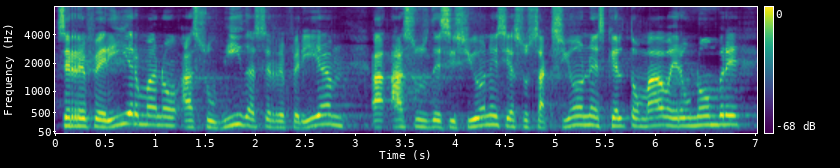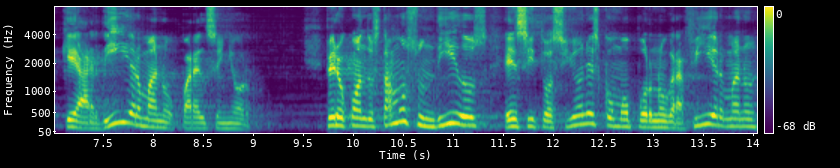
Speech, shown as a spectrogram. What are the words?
Se refería, hermano, a su vida, se refería a, a, sus decisiones y a sus acciones que él tomaba. Era un hombre que ardía, hermano, para el Señor. Pero cuando estamos hundidos en situaciones como pornografía, hermano,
